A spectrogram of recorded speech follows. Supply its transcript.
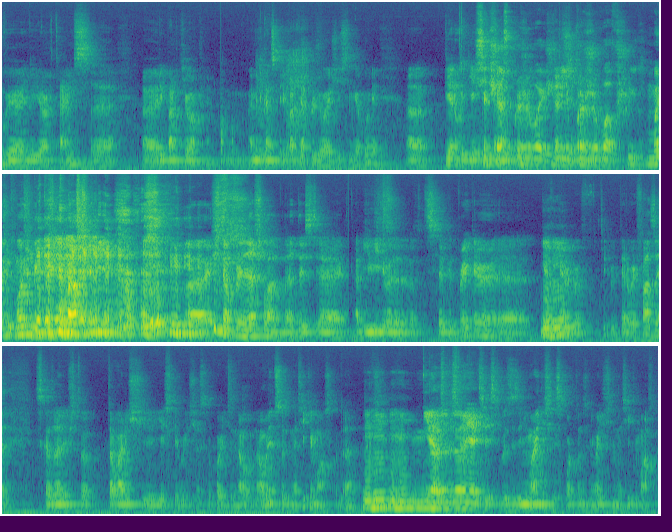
в New York Times, э, э, репортер, американский репортер, проживающий в Сингапуре, э, первый день... когда- Сейчас проживающий Да, или сейчас. проживавший? Может, может быть, проживавший. Э, Что произошло, да? То есть э, объявили вот этот вот circuit breaker пер- Мгм. первый, типа первой фазы, сказали, что товарищи, если вы сейчас выходите на, на улицу, носите маску, да? Мгм. Не Да, да. распространяйте, если вы занимаетесь или спортом занимаетесь, не носите маску.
